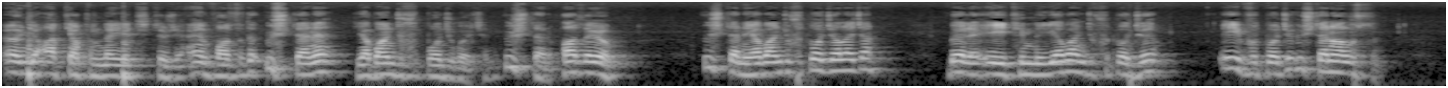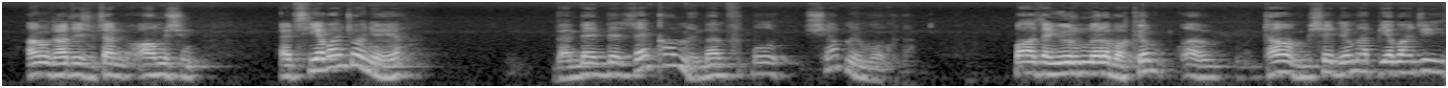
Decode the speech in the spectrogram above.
önce at yapından yetiştireceksin. En fazla da 3 tane yabancı futbolcu koyacaksın. 3 tane fazla yok. 3 tane yabancı futbolcu alacaksın. Böyle eğitimli yabancı futbolcu iyi futbolcu 3 tane alırsın. Ama kardeşim sen almışsın. Hepsi yabancı oynuyor ya. Ben ben, ben zevk almıyorum. Ben futbol şey yapmıyorum o kadar. Bazen yorumlara bakıyorum. Tamam bir şey diyorum. Hep yabancı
